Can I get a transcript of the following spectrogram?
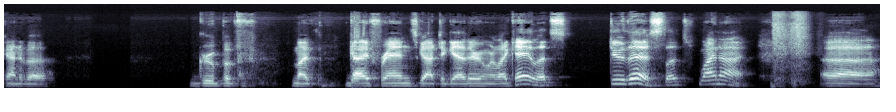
kind of a group of my guy friends got together and we're like, "Hey, let's do this. Let's why not?" Uh,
